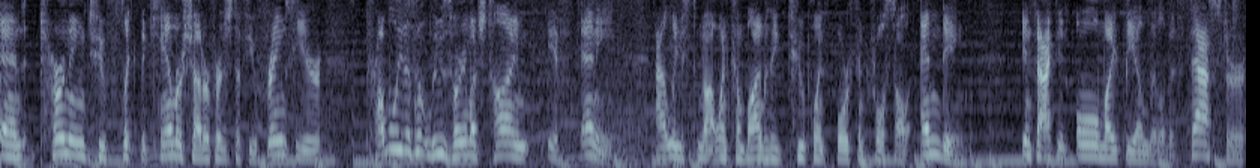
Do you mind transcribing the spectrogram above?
And turning to flick the camera shutter for just a few frames here probably doesn't lose very much time, if any, at least not when combined with a 2.4 control style ending. In fact, it all might be a little bit faster,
